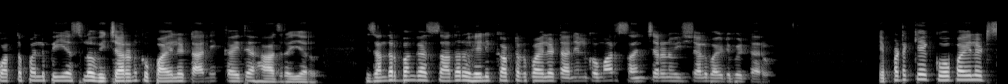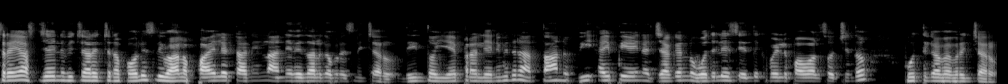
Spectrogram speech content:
కొత్తపల్లి పిఎస్లో విచారణకు పైలట్ అనిక్ అయితే హాజరయ్యారు. ఈ సందర్భంగా సదరు హెలికాప్టర్ పైలట్ అనిల్ కుమార్ సంచలన విషయాలు బయటపెట్టారు. ఇప్పటికే కో పైలట్ శ్రేయాస్ జైన్ విచారించిన పోలీసులు ఇవాళ పైలట్ అనిల్ను అన్ని విధాలుగా ప్రశ్నించారు. దీంతో ఏప్రిల్ ఎనిమిదిన తాను వీఐపీ అయిన జగన్ను వదిలేసి ఎందుకు వెళ్ళిపోవాల్సి వచ్చిందో పూర్తిగా వివరించారు.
